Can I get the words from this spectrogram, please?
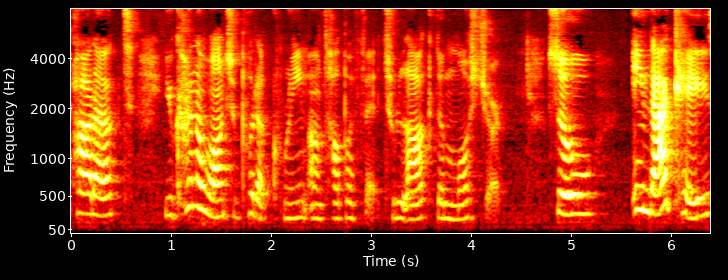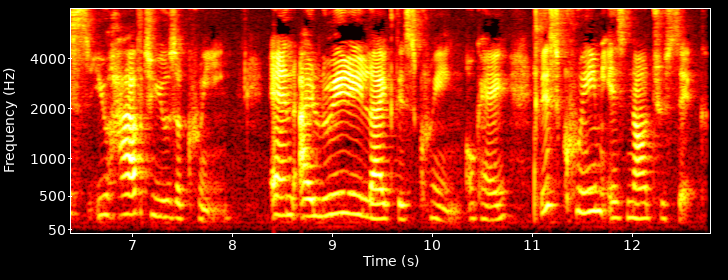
product, you kind of want to put a cream on top of it to lock the moisture. So in that case, you have to use a cream. And I really like this cream, okay? This cream is not too thick.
